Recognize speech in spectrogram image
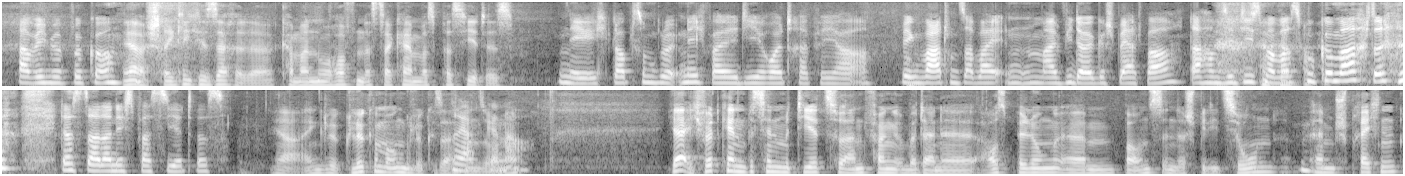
habe ich mitbekommen. Ja, schreckliche Sache. Da kann man nur hoffen, dass da keinem was passiert ist. Nee, ich glaube zum Glück nicht, weil die Rolltreppe ja wegen Wartungsarbeiten mal wieder gesperrt war. Da haben sie diesmal was gut gemacht, dass da dann nichts passiert ist. Ja, ein Glück. Glück im Unglück, sagt ja, man so. Genau. Ne? Ja, ich würde gerne ein bisschen mit dir zu Anfang über deine Ausbildung ähm, bei uns in der Spedition ähm, sprechen.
